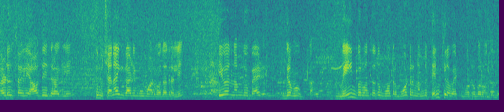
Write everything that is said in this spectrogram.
ಹರ್ಡಲ್ಸ್ ಆಗಲಿ, ಯಾವುದೇ ಇದರಾಗಲಿ, ತುಂಬ ಚೆನ್ನಾಗಿ ಗಾಡಿ ಮೂವ್ ಮಾಡ್ಬೋದು ಅದರಲ್ಲಿ. ಇವನ್ ನಮ್ಮದು ಬ್ಯಾಡ್, ಇದರ ಮೇಯ್ನ್ ಬರುವಂಥದ್ದು ಮೋಟ್ರ್ ಮೋಟ್ರ್ ನಮ್ಮದು ಟೆನ್ ಕಿಲೋ ವ್ಯಾಟ್ ಮೋಟ್ರ್ ಬರುವಂಥದ್ದು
